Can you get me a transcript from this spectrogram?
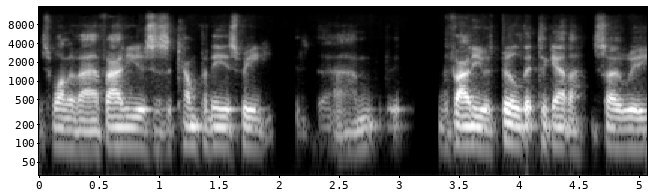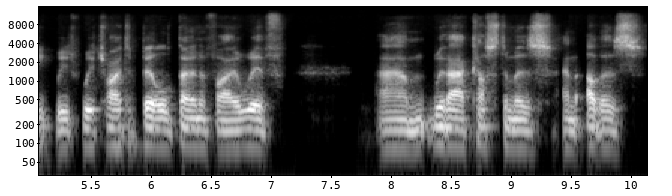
it's one of our values as a company. Is we um, the value is build it together. So we we we try to build Donorfy with um, with our customers and others'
